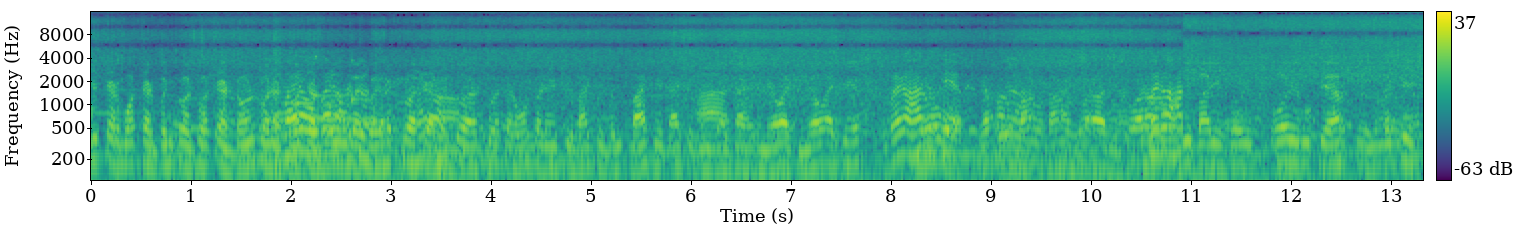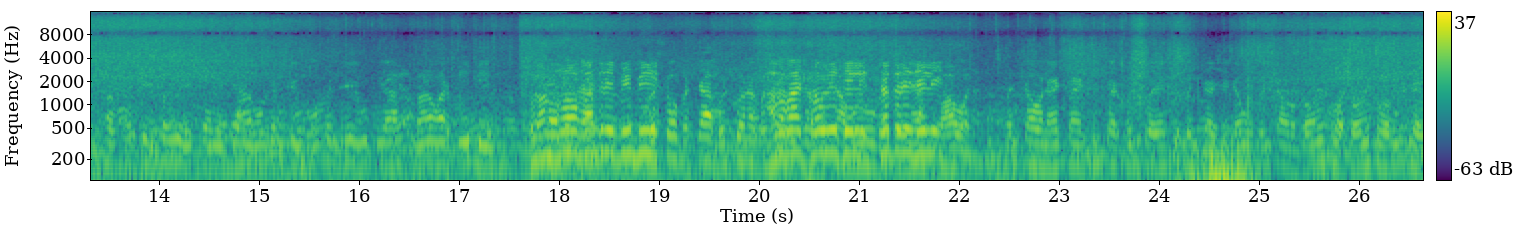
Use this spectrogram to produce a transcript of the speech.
સિત્તેર બોતેર પંચોતેર ત્રણસો ને છોતેર અઠ્યોતેર અઠ્યોતેર અઠ્યોતેર ઓગણ એસી બાસી બાસી ત્યાસી પંચાસી નેવાસી નેવાસી. બાવીસ ચોવીસ રૂપિયા પચીસ પચીસ છવ્વીસ ઓગણત્રીસ ઓગણત્રીસ રૂપિયા ત્રણ વાર પીબી. બસો પચાસ બસો ને છત્રીસ. બાવન. પંચાવન આઠ પાંચ સિત્તેર પંચો એસી પંચ્યાસી નેવું પંચાણું ત્રણસો ત્રણસો રૂપિયા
